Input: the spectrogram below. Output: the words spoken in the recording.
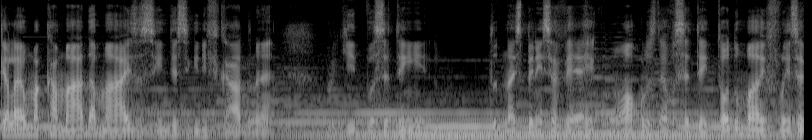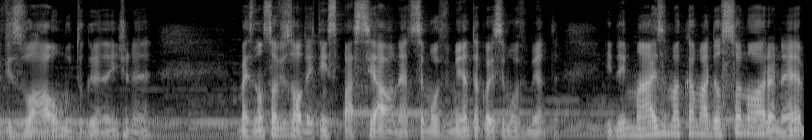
Ela é uma camada a mais assim de significado, né? Porque você tem na experiência VR com óculos, né, você tem toda uma influência visual muito grande, né? Mas não só visual, daí tem espacial, né? Você movimenta, a coisa se movimenta. E daí mais uma camada sonora, né?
